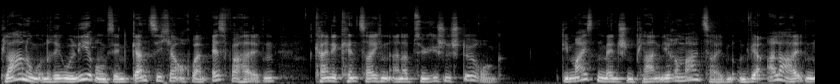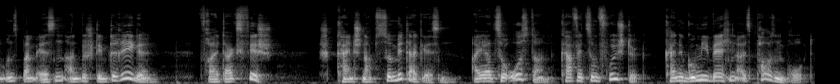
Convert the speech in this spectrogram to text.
Planung und Regulierung sind ganz sicher auch beim Essverhalten keine Kennzeichen einer psychischen Störung. Die meisten Menschen planen ihre Mahlzeiten und wir alle halten uns beim Essen an bestimmte Regeln. Freitags Fisch, kein Schnaps zum Mittagessen, Eier zu Ostern, Kaffee zum Frühstück, keine Gummibärchen als Pausenbrot.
